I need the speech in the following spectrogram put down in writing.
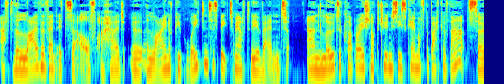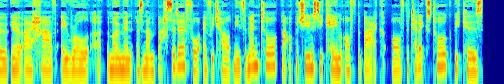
After the live event itself, I had a, a line of people waiting to speak to me after the event and loads of collaboration opportunities came off the back of that. So, you know, I have a role at the moment as an ambassador for Every Child Needs a Mentor. That opportunity came off the back of the TEDx talk because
